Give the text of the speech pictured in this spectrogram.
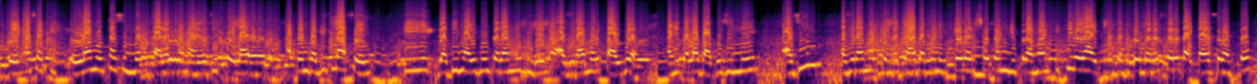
देण्यासाठी एवढा मोठा सुंदर कार्यक्रम आयोजित केला. आपण बघितलं असेल की गदी माळगुळकरांनी लिहिलेलं अजरामर काव्य आणि त्याला बाबूजींनी अजून अजरामर केलं की आज आपण इतके वर्ष पण गीत रामायण किती वेळा ऐकलं तरी ते परत परत ऐकावंसं वाटतं.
